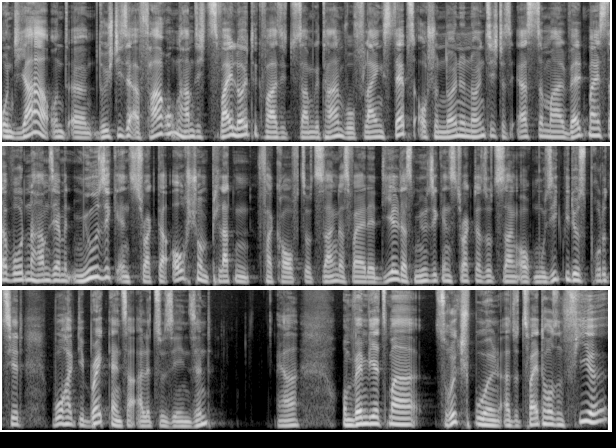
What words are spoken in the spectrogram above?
Und ja, und äh, durch diese Erfahrung haben sich zwei Leute quasi zusammengetan, wo Flying Steps auch schon 99 das erste Mal Weltmeister wurden, haben sie ja mit Music Instructor auch schon Platten verkauft sozusagen. Das war ja der Deal, dass Music Instructor sozusagen auch Musikvideos produziert, wo halt die Breakdancer alle zu sehen sind. Ja, und wenn wir jetzt mal zurückspulen, also 2004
